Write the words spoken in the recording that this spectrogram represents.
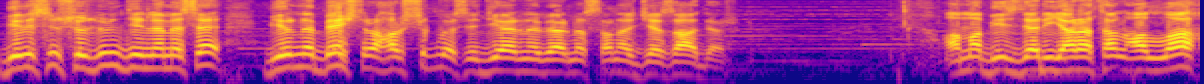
birisi sözünü dinlemese birine beş lira harçlık verse diğerine verme sana ceza der. Ama bizleri yaratan Allah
